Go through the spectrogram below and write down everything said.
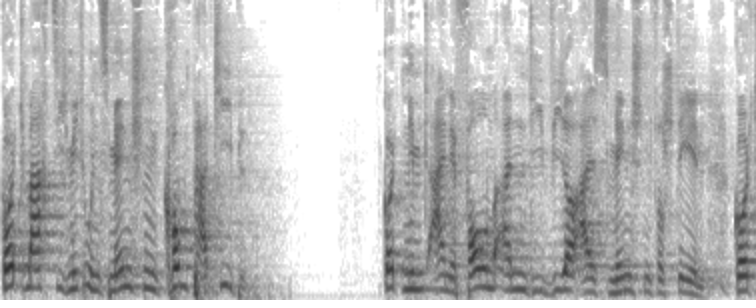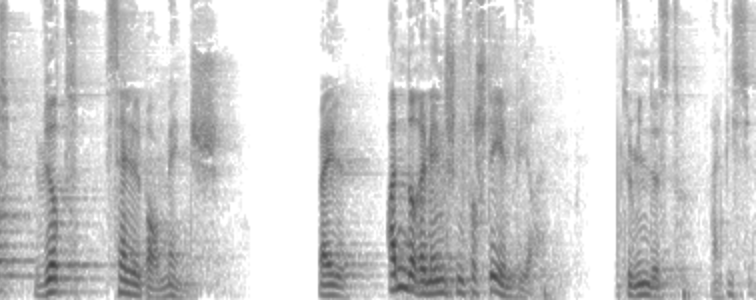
Gott macht sich mit uns Menschen kompatibel. Gott nimmt eine Form an, die wir als Menschen verstehen. Gott wird selber Mensch. Weil andere Menschen verstehen wir. Zumindest ein bisschen.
